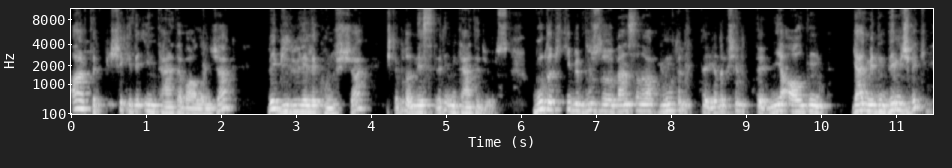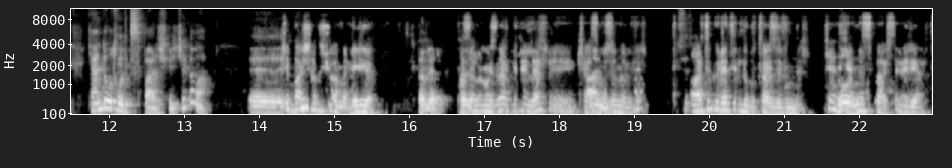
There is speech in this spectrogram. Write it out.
artık bir şekilde internete bağlanacak ve birbirleriyle konuşacak. İşte bu da nesnelerin interneti diyoruz. Buradaki gibi buzdolabı ben sana bak yumurta bitti ya da bir şey bitti niye aldın gelmedin demeyecek. Kendi otomatik sipariş geçecek ama e, Ki başladı şu anda veriyor. Tabii. Pazarlamacılar bilirler. E, Kazım Hocam da bilir. Siz, artık üretildi bu tarz ürünler. Kendi doğru. kendine sipariş veriyor artık.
